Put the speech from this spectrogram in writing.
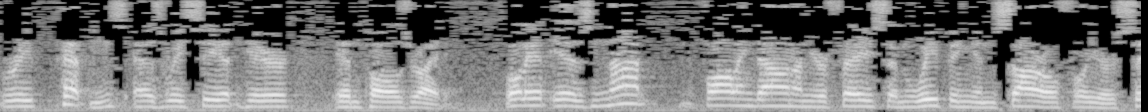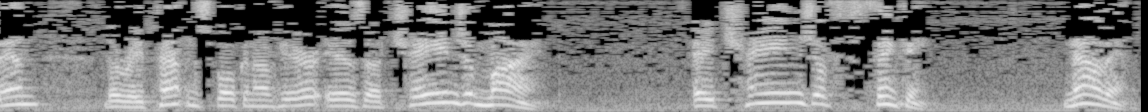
repentance as we see it here in Paul's writing? Well, it is not falling down on your face and weeping in sorrow for your sin. The repentance spoken of here is a change of mind, a change of thinking. Now then,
